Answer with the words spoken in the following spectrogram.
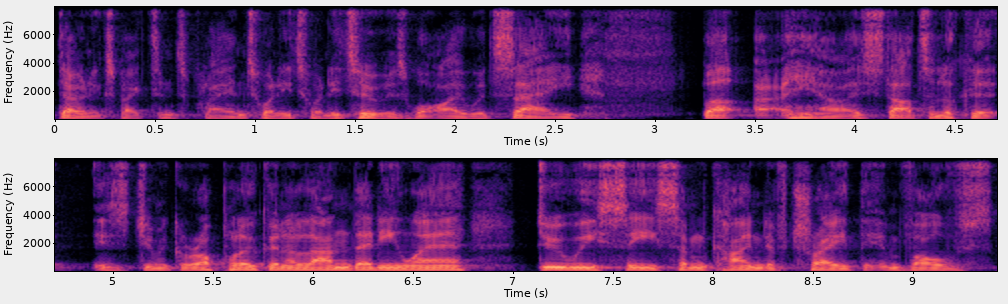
don't expect him to play in 2022, is what I would say. But uh, you know, I start to look at is Jimmy Garoppolo going to land anywhere? Do we see some kind of trade that involves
